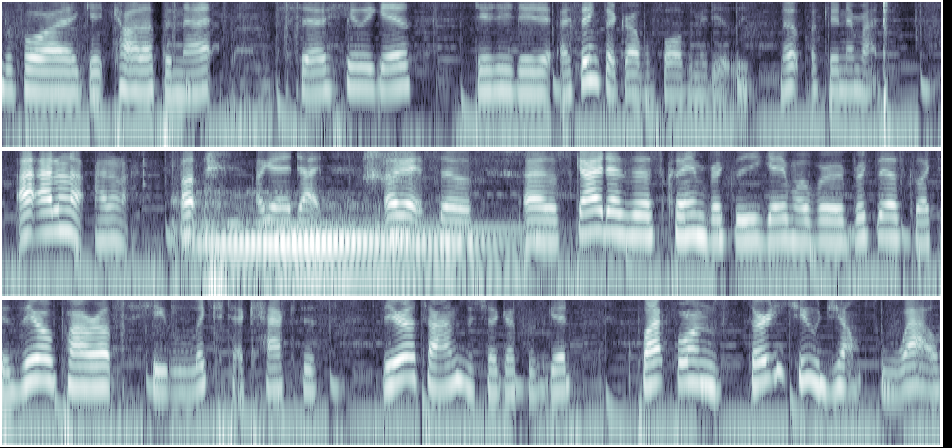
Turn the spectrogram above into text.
before I get caught up in that. So here we go. I think that gravel falls immediately. Nope. Okay, never mind. I, I don't know. I don't know. Oh, okay, I died. Okay, so uh, the Sky Desert claimed Brickly. Game over. Brickly has collected zero power-ups. He licked a cactus zero times, which I guess is good. Platforms 32 jumps. Wow,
